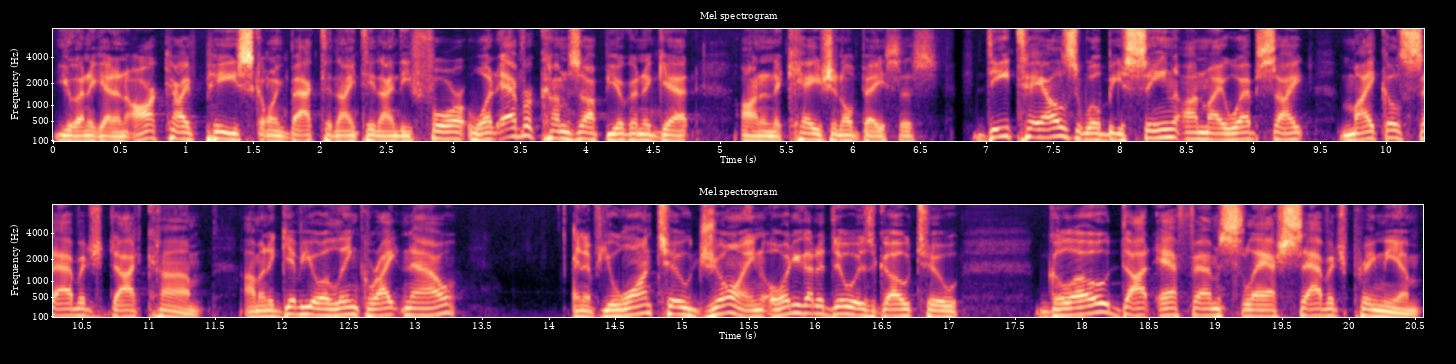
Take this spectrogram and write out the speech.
You're going to get an archive piece going back to 1994. Whatever comes up, you're going to get on an occasional basis. Details will be seen on my website, michaelsavage.com. I'm going to give you a link right now. And if you want to join, all you got to do is go to glow.fm slash savage premium.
